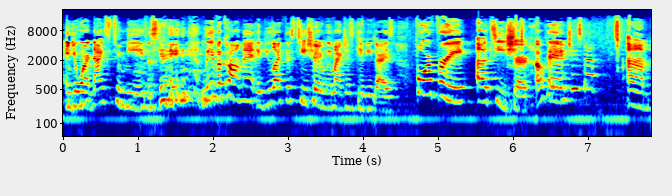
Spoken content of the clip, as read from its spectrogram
and you are nice to me, just kidding. Leave a comment if you like this T-shirt, and we might just give you guys for free a T-shirt. Okay, choose that. Um,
